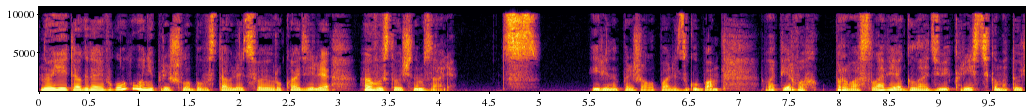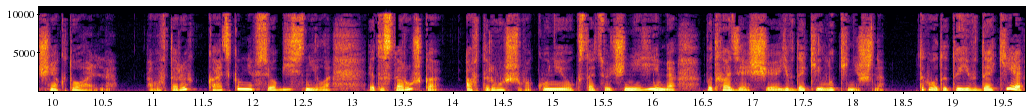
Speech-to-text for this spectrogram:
но ей тогда и в голову не пришло бы выставлять свое рукоделие в выставочном зале. Тсс. Ирина прижала палец к губам. Во-первых, православие гладью и крестиком — это очень актуально. А во-вторых, Катька мне все объяснила. Эта старушка — автор вышивок. У нее, кстати, очень имя подходящее — Евдокия Лукинишна. Так вот, это Евдокия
